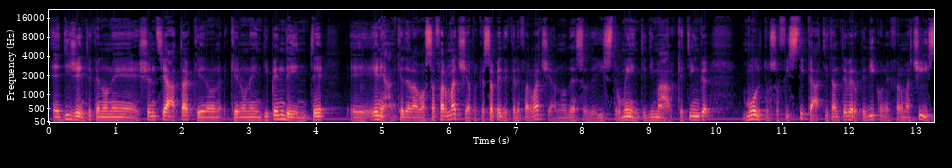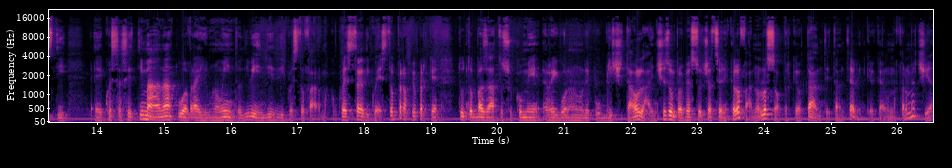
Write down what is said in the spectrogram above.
eh, di gente che non è scienziata, che non, che non è indipendente eh, e neanche della vostra farmacia, perché sapete che le farmacie hanno adesso degli strumenti di marketing molto sofisticati, tant'è vero che dicono i farmacisti eh, questa settimana tu avrai un aumento di vendite di questo farmaco, questa di questo, proprio perché tutto basato su come regolano le pubblicità online. Ci sono proprio associazioni che lo fanno, lo so perché ho tante tante amiche che hanno una farmacia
